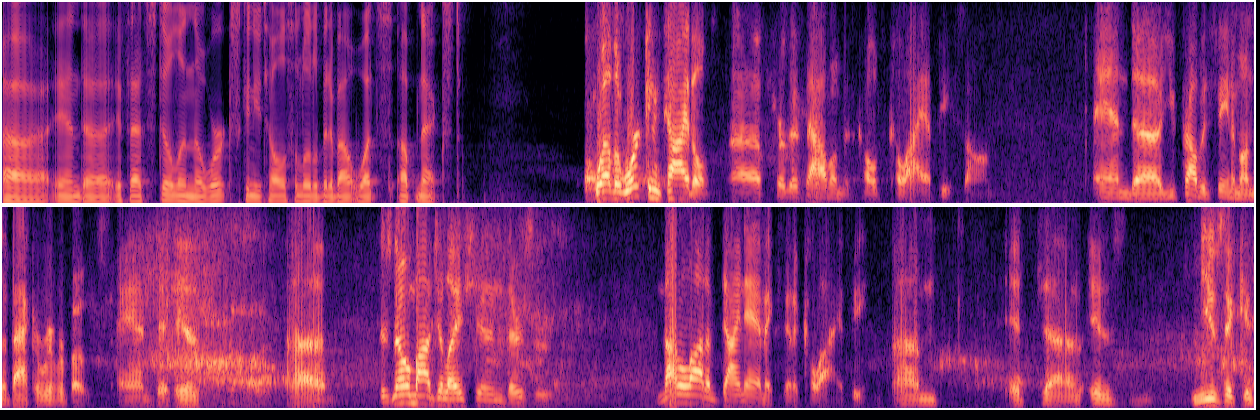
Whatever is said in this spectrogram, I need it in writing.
Uh, and uh, if that's still in the works, can you tell us a little bit about what's up next? Well, the working title uh, for this album is called Calliope Song, and uh, you've probably seen them on the back of riverboats. And it is uh, there's no modulation. There's not a lot of dynamics in a calliope. Um, it uh, is music is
